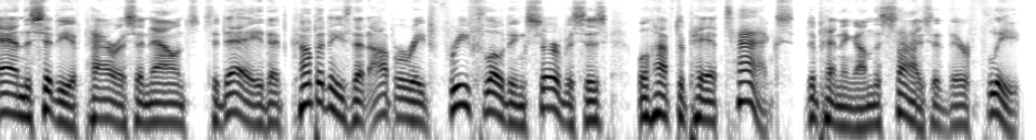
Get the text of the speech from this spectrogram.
And the city of Paris announced today that companies that operate free floating services will have to pay a tax depending on the size of their fleet.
